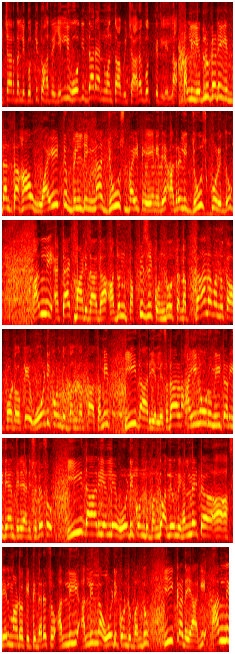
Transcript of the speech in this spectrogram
ವಿಚಾರದಲ್ಲಿ ಗೊತ್ತಿತ್ತು. ಆದರೆ ಎಲ್ಲಿ ಹೋಗಿದ್ದಾರೆ ಅನ್ನುವಂಥ ವಿಚಾರ ಗೊತ್ತಿರಲಿಲ್ಲ. ಅಲ್ಲಿ ಎದುರುಗಡೆ ಇದ್ದಂತಹ ವೈಟ್ ಬಿಲ್ಡಿಂಗ್ನ ಜ್ಯೂಸ್ ಬೈಟ್ ಏನಿದೆ, ಅದರಲ್ಲಿ ಜ್ಯೂಸ್ ಕುಡಿದು ಅಲ್ಲಿ ಅಟ್ಯಾಕ್ ಮಾಡಿದಾಗ ಅದನ್ನು ತಪ್ಪಿಸಿಕೊಂಡು ತನ್ನ ಪ್ರಾಣವನ್ನು ಕಾಪಾಡೋಕೆ ಓಡಿಕೊಂಡು ಬಂದಂತಹ ಸಮೀರ್ ಈ ದಾರಿಯಲ್ಲೇ. ಸಾಧಾರಣ ಐನೂರು ಮೀಟರ್ ಇದೆ ಅಂತೇಳಿ ಅನಿಸುತ್ತೆ. ಸೊ ಈ ದಾರಿಯಲ್ಲೇ ಓಡಿಕೊಂಡು ಬಂದು ಅಲ್ಲಿ ಒಂದು ಹೆಲ್ಮೆಟ್ ಸೇಲ್ ಮಾಡೋಕೆ ಇಟ್ಟಿದ್ದಾರೆ. ಸೊ ಅಲ್ಲಿ, ಅಲ್ಲಿಂದ ಓಡಿಕೊಂಡು ಬಂದು ಈ ಕಡೆಯಾಗಿ ಅಲ್ಲಿ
